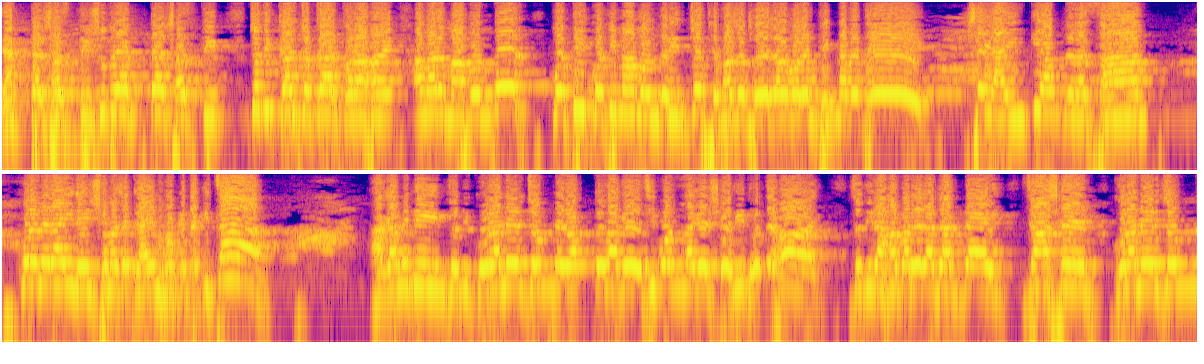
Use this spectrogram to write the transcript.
একটা শাস্তি, শুধু একটা শাস্তি, যদি কার্যকর করা হয়, আমার মা বোনদের কোটি কোটি মা বন্ধের ইজ্জত, হেফাজত হয়ে যাবে বলেন, ঠিক না বেঠে? সেই আইন কি আপনারা চান? কোরআনের আইন এই সমাজে কায়েম হোক, এটা কি চান? আগামী দিন যদি কোরআনের জন্য রক্ত লাগে, জীবন লাগে, শহীদ হতে হয় যদি রাহাবারেরা ডাক দেয়, যে আসেন, কোরআনের জন্য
